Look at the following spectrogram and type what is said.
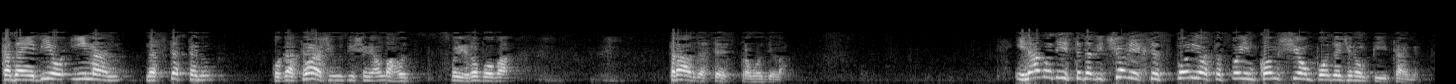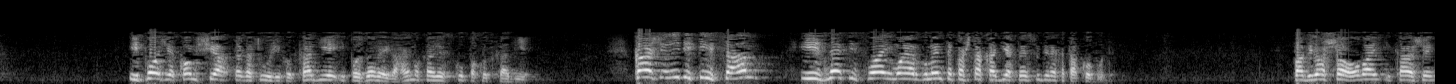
kada je bio iman na stepenu koga traži uzvišeni Allah od svojih robova pravda se je sprovodila i navodi se da bi čovjek se sporio sa svojim komšijom po određenom pitanju i pođe komšija da ga tuži kod kadije i pozove ga hajmo kaže skupa kod kadije kaže idi ti sam i iznesi svoje i moje argumente, pa šta kadija presudi, neka tako bude. Pa bi došao ovaj i kaže,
